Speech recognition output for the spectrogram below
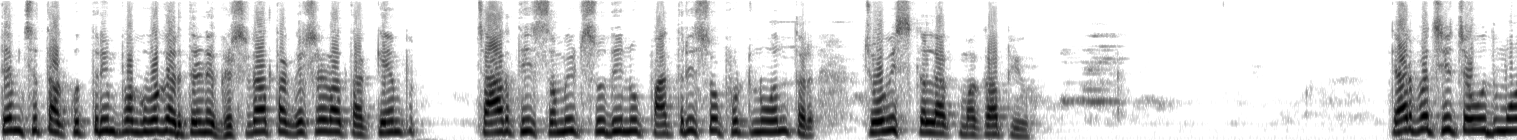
તેમ છતાં કૃત્રિમ પગ વગર તેણે ઘસડાતા ઘસડાતા કેમ્પ ચારથી સમિટ સુધીનું પાંત્રીસો ફૂટનું અંતર ચોવીસ કલાકમાં કાપ્યું. ત્યાર પછી ચૌદમો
